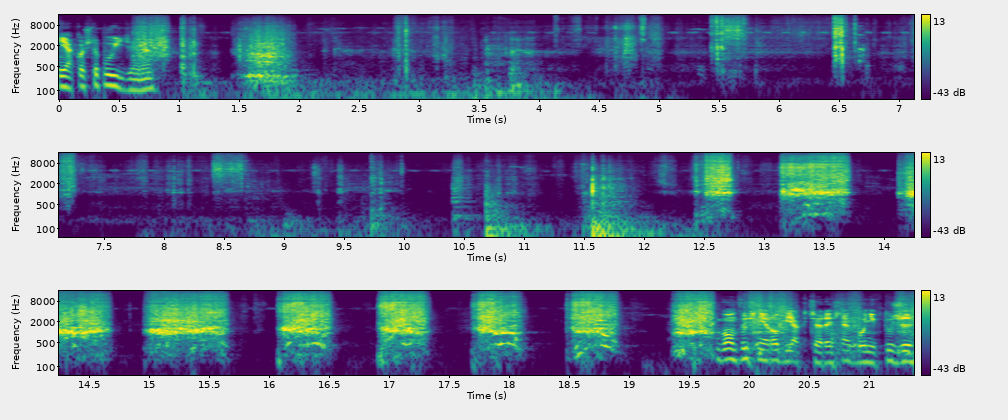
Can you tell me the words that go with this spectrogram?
I jakoś to pójdzie, nie? Wąsuś nie robi jak czereśniak, bo niektórzy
